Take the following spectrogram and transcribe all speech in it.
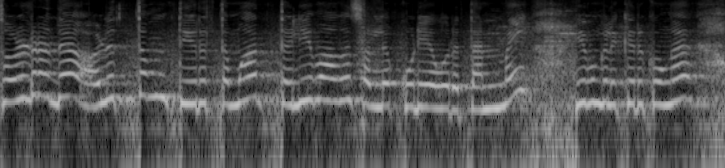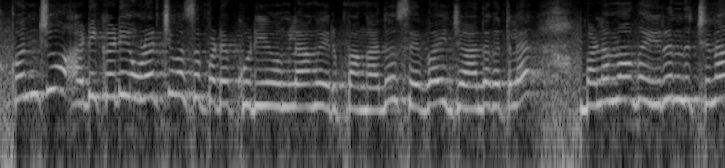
சொல்கிறத அழுத்தம் திருத்தமாக தெளிவாக சொல்லக்கூடிய ஒரு தன்மை இவங்களுக்கு இருக்குங்க. கொஞ்சம் அடிக்கடி உணர்ச்சி வசப்படக்கூடியவங்களாக இருப்பாங்க. அதுவும் செவ்வாய் ஜாதகத்தில் பலமாக இருந்துச்சுன்னா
